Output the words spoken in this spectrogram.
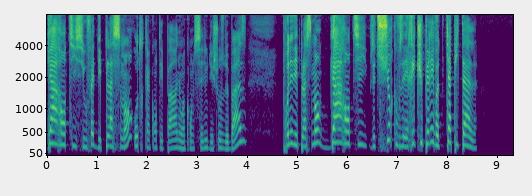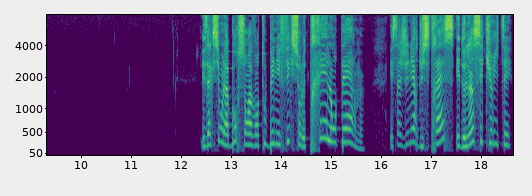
garantis. Si vous faites des placements, autres qu'un compte épargne ou un compte ou des choses de base, prenez des placements garantis. Vous êtes sûr que vous allez récupérer votre capital. Les actions et la bourse sont avant tout bénéfiques sur le très long terme. Et ça génère du stress et de l'insécurité.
